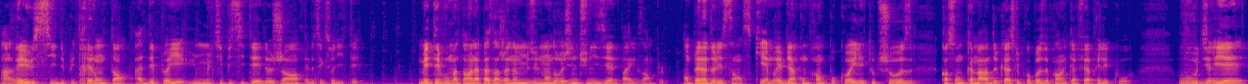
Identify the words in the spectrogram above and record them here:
a réussi depuis très longtemps à déployer une multiplicité de genres et de sexualités. Mettez-vous maintenant à la place d'un jeune homme musulman d'origine tunisienne, par exemple, en pleine adolescence, qui aimerait bien comprendre pourquoi il est toute chose quand son camarade de classe lui propose de prendre un café après les cours. Vous vous diriez,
